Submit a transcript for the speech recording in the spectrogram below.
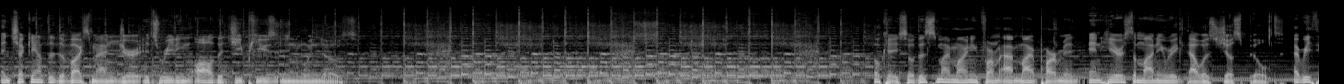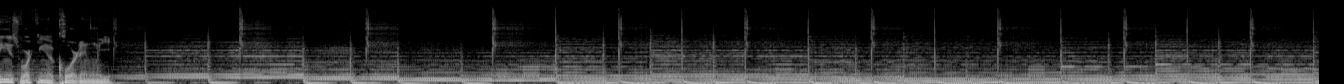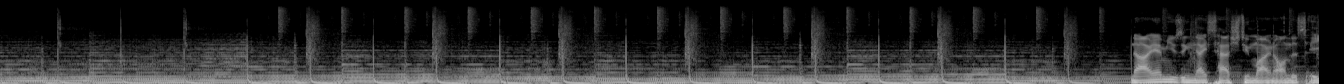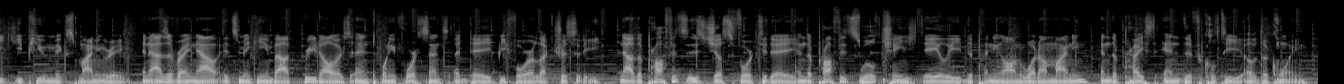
And checking out the device manager, it's reading all the GPUs in Windows. Okay, so this is my mining farm at my apartment, and here's the mining rig that was just built. Everything is working accordingly. Now I am using NiceHash to mine on this 8 GPU mixed mining rig, and as of right now, it's making about $3.24 a day before electricity. Now the profits is just for today, and the profits will change daily depending on what I'm mining and the price and difficulty of the coin.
